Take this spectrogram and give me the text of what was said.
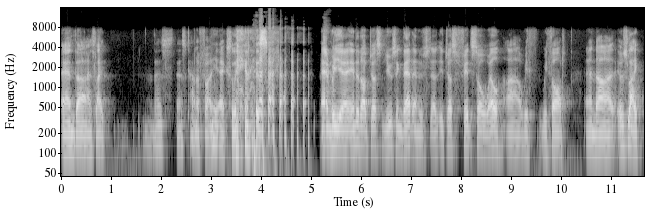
and uh, it's like that's that's kind of funny actually. And we uh, ended up just using that and it's just, it just fits so well uh, with we thought. And uh, it was like it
